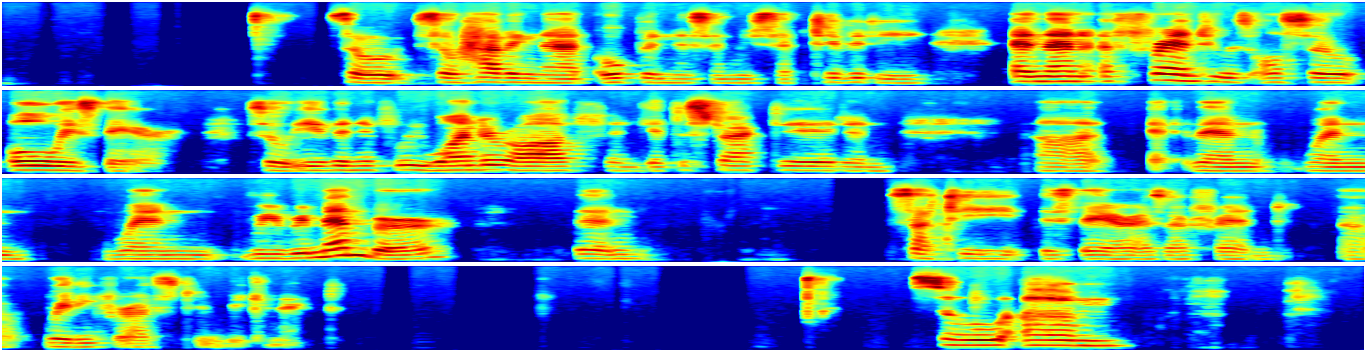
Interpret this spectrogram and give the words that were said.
so so having that openness and receptivity and then a friend who is also always there. So even if we wander off and get distracted and uh, eh, then when when we remember, then Sati is there as our friend, uh, waiting for us to reconnect. So um,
